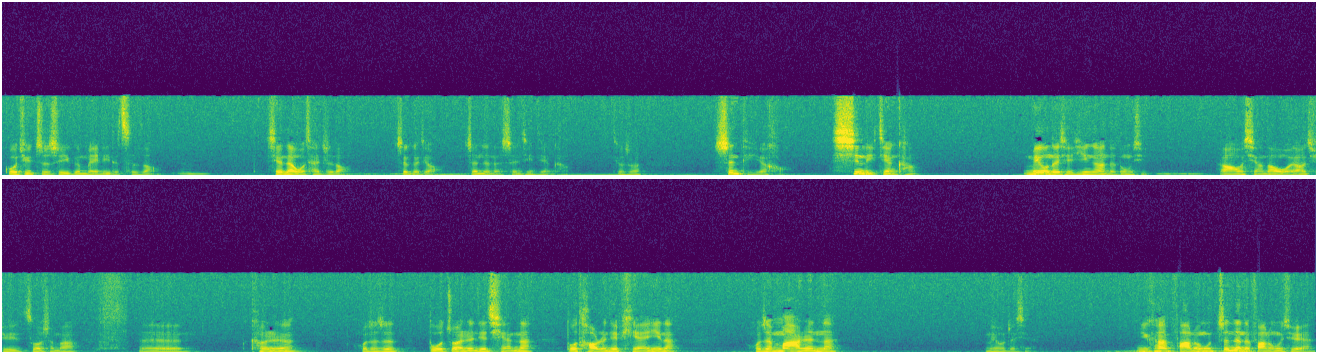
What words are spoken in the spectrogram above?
过去只是一个美丽的词藻。现在我才知道，这个叫真正的身心健康，就是说，身体也好，心理健康，没有那些阴暗的东西。然后想到我要去做什么，呃，坑人，或者是多赚人家钱呢？多讨人家便宜呢，或者骂人呢？没有这些。你看法轮功真正的法轮功学员，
